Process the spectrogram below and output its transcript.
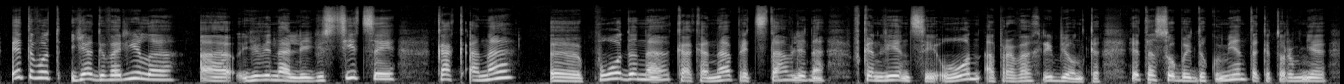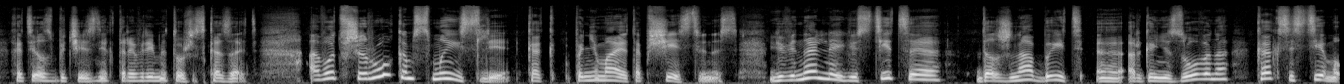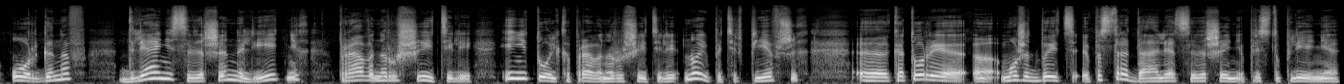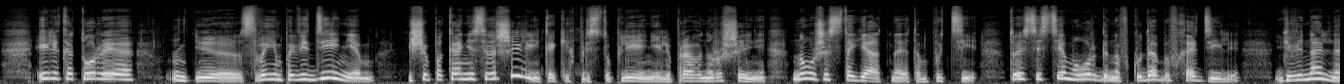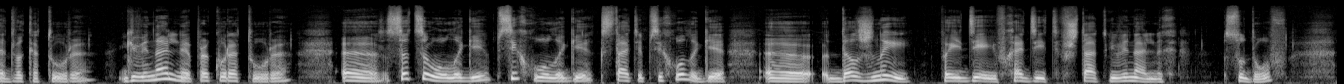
Это вот я говорила о ювенальной юстиции, как она э, подана, как она представлена в Конвенции ООН о правах ребенка. Это особый документ, о котором мне хотелось бы через некоторое время тоже сказать. А вот в широком смысле, как понимает общественность, ювенальная юстиция должна быть э, организована как система органов для несовершеннолетних правонарушителей, и не только правонарушителей, но и потерпевших, э, которые, э, может быть, пострадали от совершения преступления, или которые своим поведением еще пока не совершили никаких преступлений или правонарушений, но уже стоят на этом пути. То есть система органов, куда бы входили ювенальная адвокатура, ювенальная прокуратура, э, социологи, психологи. Кстати, психологи э, должны, по идее, входить в штат ювенальных судов,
